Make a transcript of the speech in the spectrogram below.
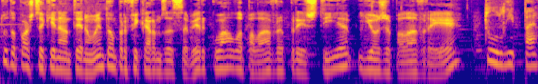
Tudo aposto aqui na antena, então, para ficarmos a saber qual a palavra para este dia e hoje a palavra é. Tulipa.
